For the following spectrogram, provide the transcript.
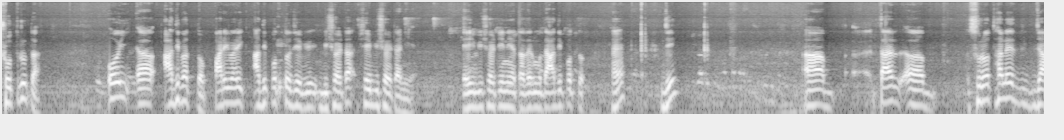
শত্রুতা। ওই আধিপত্য, পারিবারিক আধিপত্য যে বিষয়টা, সেই বিষয়টা নিয়ে। এই বিষয়টি নিয়ে তাদের মধ্যে আধিপত্য। হ্যাঁ? জি? তার আহ, সুরত হালে যা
